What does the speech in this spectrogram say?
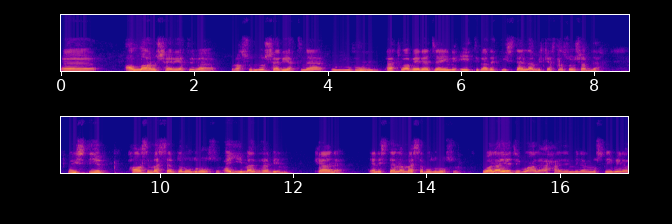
e, Allahın şəriəti və Rasulunun şəriətinə uyğun fətva verəcəyini etiqad etdiyi istənilən bir kəsdən soruşa bilər. Bu istəyir hansı məzhəbdən olur olsun. Əyyi məzhəbin kənə. Yəni istənilən məzhəb olur olsun. Və la yecibu alə əhədin minəl musliminə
